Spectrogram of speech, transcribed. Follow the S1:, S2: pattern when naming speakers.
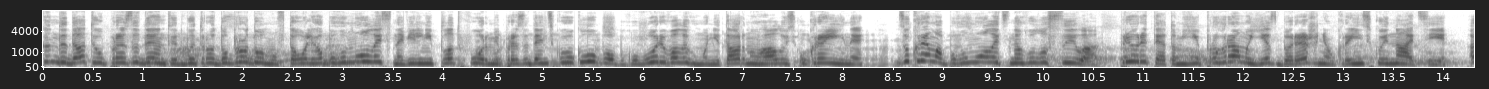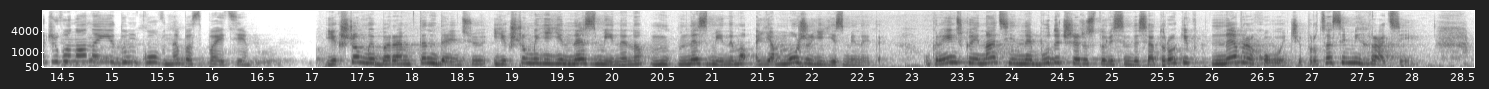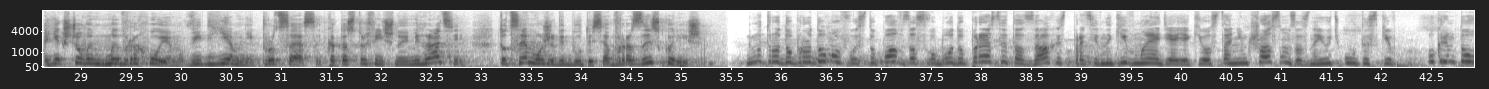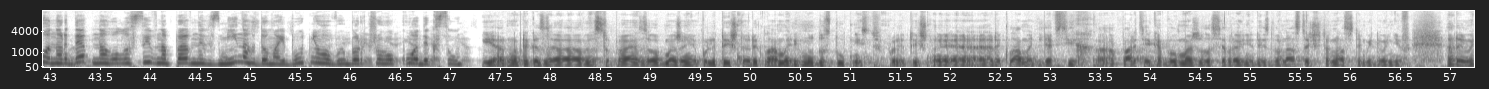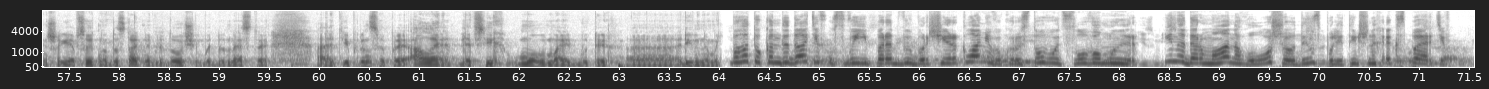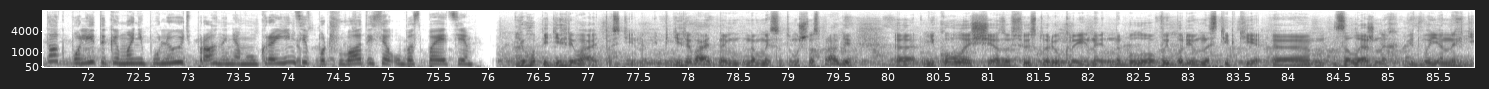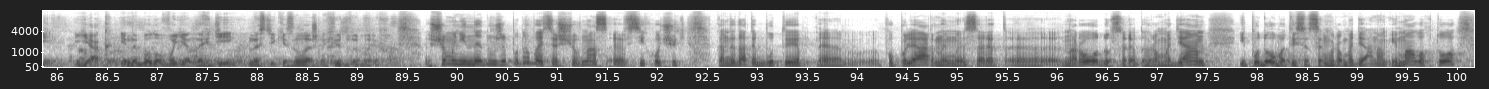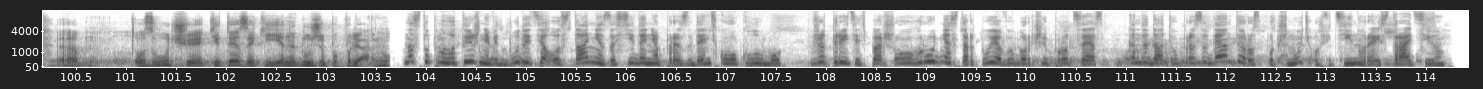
S1: Кандидати у президенти Дмитро Добродомов та Ольга Богомолець на вільній платформі президентського клубу обговорювали гуманітарну галузь України. Зокрема, Богомолець наголосила, пріоритетом її програми є збереження української нації, адже вона, на її думку, в небезпеці.
S2: Якщо ми беремо тенденцію, і якщо ми її не змінено, не змінимо, а я можу її змінити. Української нації не буде через 180 років, не враховуючи процеси міграції. А якщо ми врахуємо від'ємні процеси катастрофічної міграції, то це може відбутися в рази скоріше.
S1: Дмитро Добродомов виступав за свободу преси та захист працівників медіа, які останнім часом зазнають утисків. Окрім того, нардеп наголосив на певних змінах до майбутнього виборчого кодексу.
S3: Я, наприклад, за виступаю за обмеження політичної реклами, рівну доступність політичної е, реклами для всіх е, партій, яка б обмежилася в районі десь 12-14 мільйонів гривень, що є абсолютно достатньо для того, щоб донести е, ті принципи. Але для всіх умови мають бути рівними.
S1: Багато кандидатів у своїй передвиборчій рекламі використовують слово мир. І не дарма наголошує один з політичних експертів. Так політики маніпулюють прагненнями українців почуватися у безпеці.
S4: Його підігрівають постійно і підігрівають нав- навмисно, тому що насправді е, ніколи ще за всю історію України не було виборів настільки е, залежних від воєнних дій, як і не було воєнних дій настільки залежних від виборів.
S5: Що мені не дуже подобається, що в нас е, всі хочуть кандидати бути популярними серед народу, серед громадян і подобатися цим громадянам. І мало хто озвучує ті тези, які є не дуже популярними.
S1: Наступного тижня відбудеться останнє засідання президентського клубу. Вже 31 грудня стартує виборчий процес. Кандидати у президенти розпочнуть офіційну реєстрацію.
